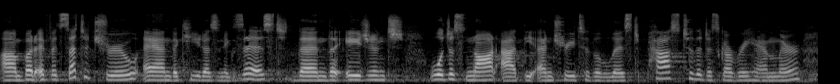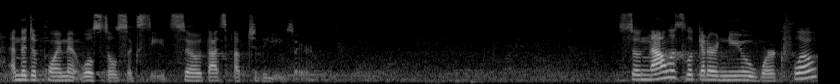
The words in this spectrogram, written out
Um, but if it's set to true and the key doesn't exist, then the agent will just not add the entry to the list passed to the discovery handler, and the deployment will still succeed. So that's up to the user. So now let's look at our new workflow.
